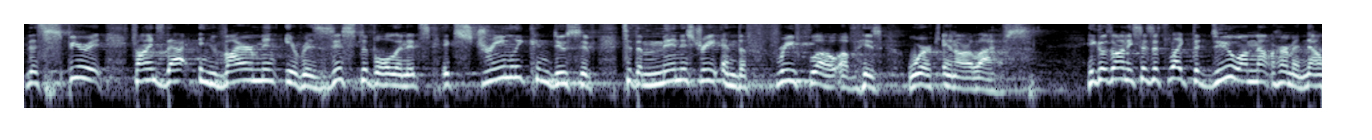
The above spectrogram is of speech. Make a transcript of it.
The Spirit finds that environment irresistible and it's extremely conducive to the ministry and the free flow of His work in our lives. He goes on, he says, it's like the dew on Mount Hermon. Now,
